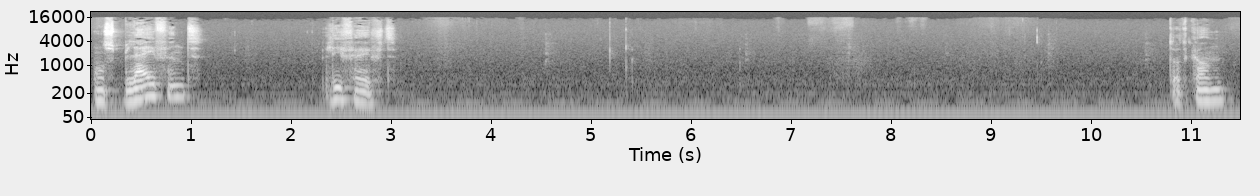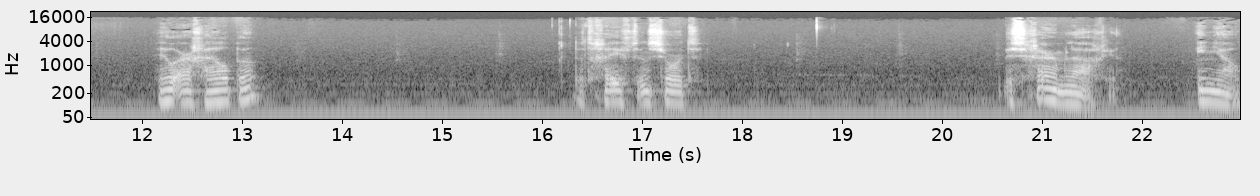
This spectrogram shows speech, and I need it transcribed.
ons blijvend lief heeft. Dat kan heel erg helpen. Dat geeft een soort beschermlaagje in jou.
